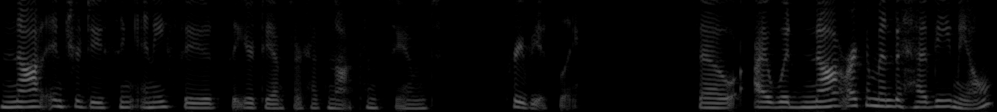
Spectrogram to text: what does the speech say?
not introducing any foods that your dancer has not consumed previously. So, I would not recommend a heavy meal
